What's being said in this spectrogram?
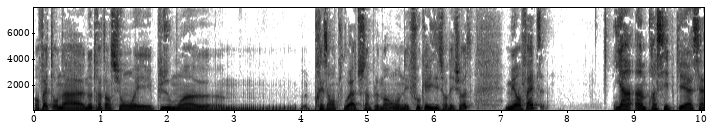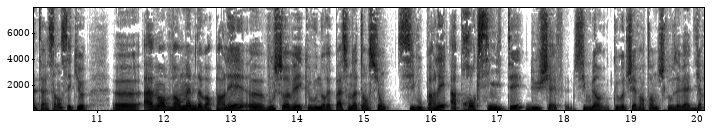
en fait on a notre attention est plus ou moins euh, présente, voilà tout simplement, on est focalisé sur des choses, mais en fait il y a un principe qui est assez intéressant, c'est que euh, avant, même d'avoir parlé, euh, vous savez que vous n'aurez pas son attention si vous parlez à proximité du chef, si vous voulez que votre chef entende ce que vous avez à dire.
